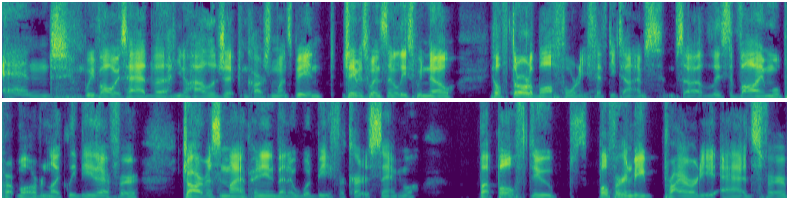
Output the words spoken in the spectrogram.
And we've always had the, you know, how legit can Carson Wentz be? And Jameis Winston, at least we know he'll throw the ball 40, 50 times. So at least the volume will more than likely be there for Jarvis, in my opinion, than it would be for Curtis Samuel but both do both are going to be priority adds for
